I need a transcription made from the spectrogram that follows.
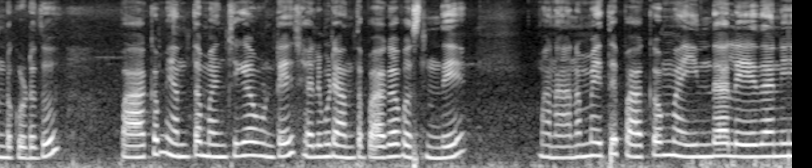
ఉండకూడదు. పాకం ఎంత మంచిగా ఉంటే చలిమిడి అంత బాగా వస్తుంది. మా నాన్నమ్మ అయితే పాకం అయిందా లేదా అని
